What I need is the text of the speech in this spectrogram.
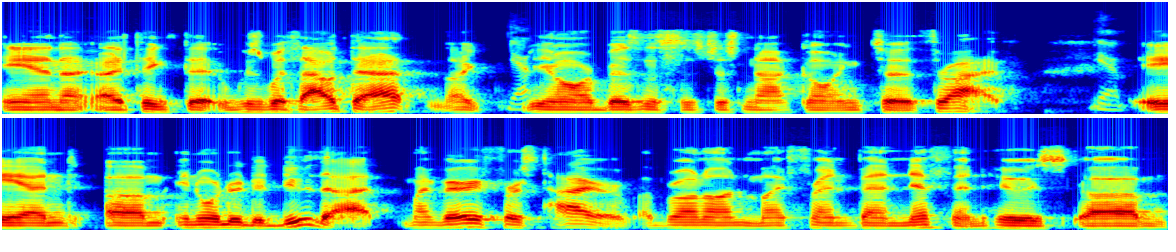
and I, I think that because without that, like yep. you know, our business is just not going to thrive. Yep. And um, in order to do that, my very first hire, I brought on my friend Ben Niffen, who is um,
